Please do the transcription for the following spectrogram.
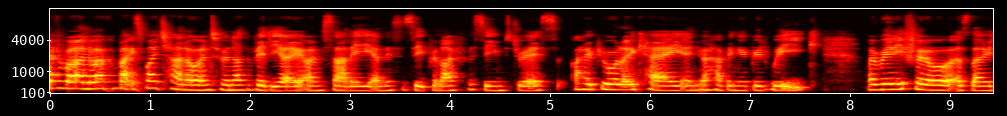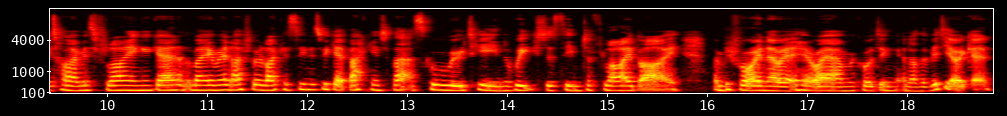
everyone, welcome back to my channel and to another video. I'm Sally and this is Secret Life of a Seamstress. I hope you're all okay and you're having a good week. I really feel as though time is flying again at the moment. I feel like as soon as we get back into that school routine, the weeks just seem to fly by. And before I know it, here I am recording another video again.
